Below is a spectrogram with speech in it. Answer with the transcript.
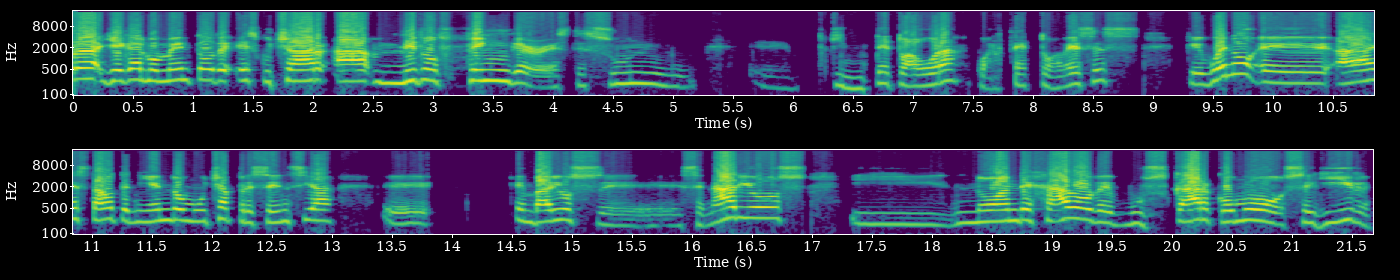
ahora llega el momento de escuchar a Middle Finger. Este es un eh, quinteto ahora, cuarteto a veces, que bueno, eh, ha estado teniendo mucha presencia eh, en varios escenarios y no han dejado de buscar cómo seguir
